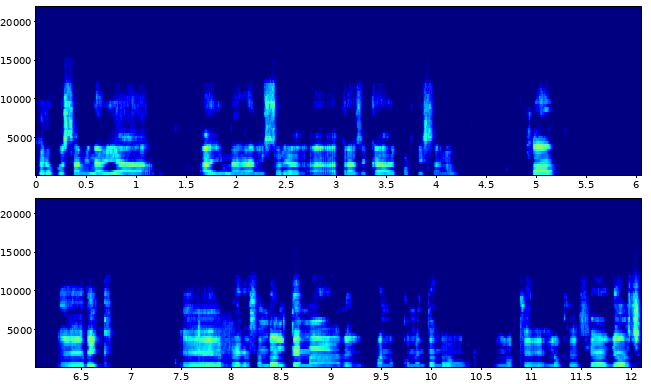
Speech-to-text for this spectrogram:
pero pues también había, hay una gran historia atrás de cada deportista, ¿no? Claro. Eh, Vic, eh, regresando al tema del, bueno, comentando lo que, lo que decía George,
